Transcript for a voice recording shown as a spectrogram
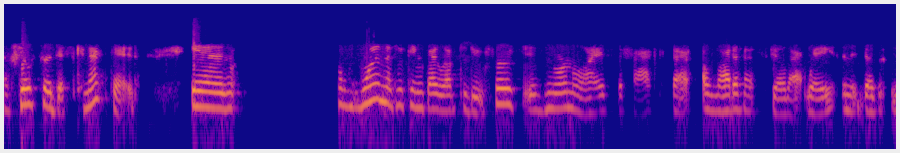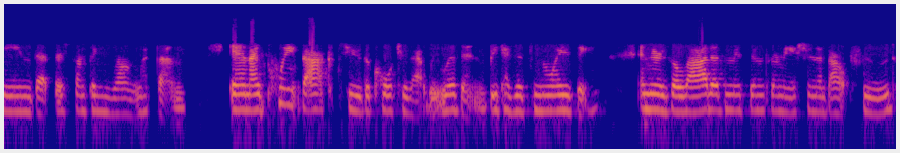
I feel so disconnected. And one of the things I love to do first is normalize the fact that a lot of us feel that way, and it doesn't mean that there's something wrong with them. And I point back to the culture that we live in because it's noisy. And there's a lot of misinformation about food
